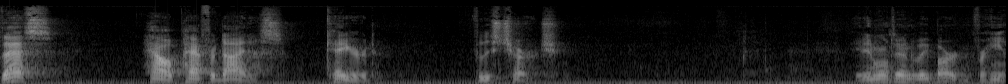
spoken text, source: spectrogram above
That's how Epaphroditus cared for this church. He didn't want them to be burdened for him,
